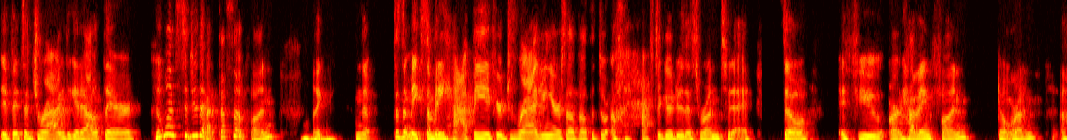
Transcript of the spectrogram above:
if it's a drag to get out there, who wants to do that? That's not fun. Mm-hmm. Like, no, doesn't make somebody happy if you're dragging yourself out the door. Oh, I have to go do this run today. So if you aren't having fun, don't run.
